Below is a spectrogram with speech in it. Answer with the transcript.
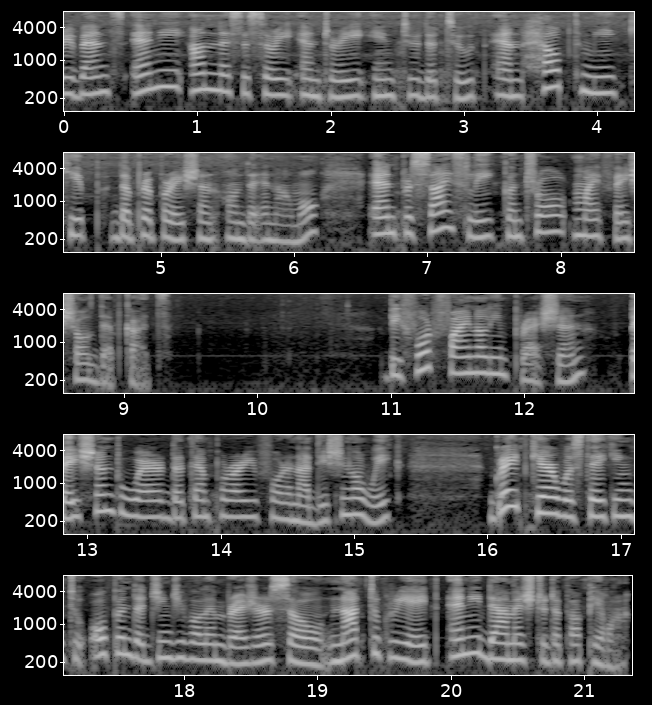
prevents any unnecessary entry into the tooth and helped me keep the preparation on the enamel and precisely control my facial depth cuts. Before final impression, patient wear the temporary for an additional week. Great care was taken to open the gingival embrasure so not to create any damage to the papilla.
